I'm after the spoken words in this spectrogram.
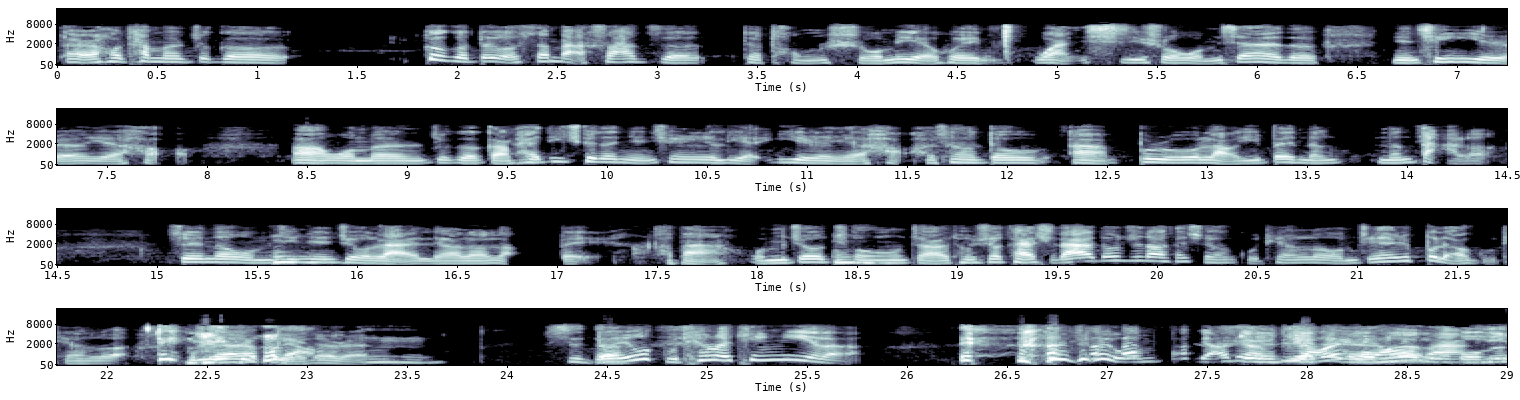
呃然后他们这个个个都有三把刷子的同时，我们也会 惋惜说，我们现在的年轻艺人也好，啊，我们这个港台地区的年轻人演艺人也好，好像都啊不如老一辈能能打了。所以呢，我们今天就来聊聊老辈，好吧？我们就从早儿同学开始，大家都知道他喜欢古天乐，我们今天就不聊古天乐，我们聊聊不聊别的人。嗯，是对，的因，为古天乐听腻了。对，我们聊点别的聊一聊我们人好吧？我们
